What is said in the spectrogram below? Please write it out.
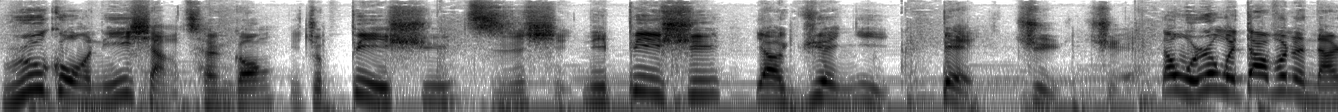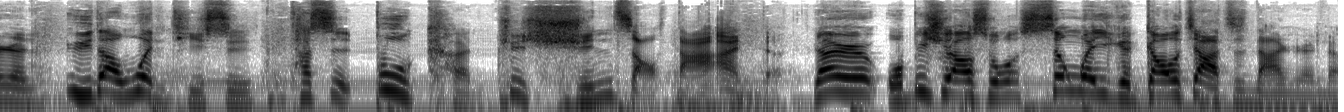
如果你想成功，你就必须执行，你必须要愿意被。拒绝。那我认为大部分的男人遇到问题时，他是不肯去寻找答案的。然而，我必须要说，身为一个高价值男人呢，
